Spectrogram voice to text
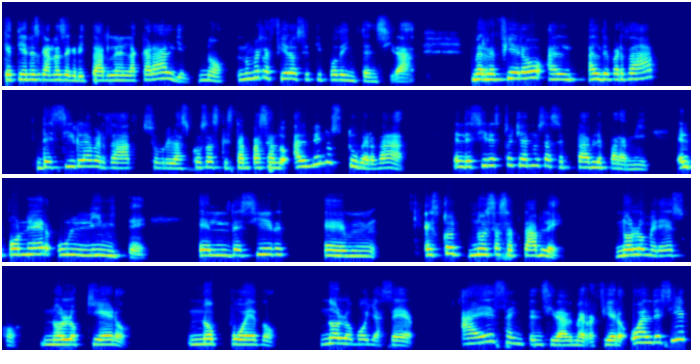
que tienes ganas de gritarle en la cara a alguien. No, no me refiero a ese tipo de intensidad. Me refiero al, al de verdad decir la verdad sobre las cosas que están pasando, al menos tu verdad. El decir esto ya no es aceptable para mí, el poner un límite, el decir em, esto no es aceptable, no lo merezco, no lo quiero, no puedo, no lo voy a hacer. A esa intensidad me refiero. O al decir,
